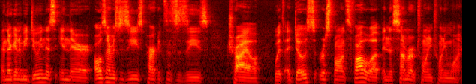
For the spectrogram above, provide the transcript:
And they're going to be doing this in their Alzheimer's disease, Parkinson's disease trial with a dose response follow up in the summer of 2021.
